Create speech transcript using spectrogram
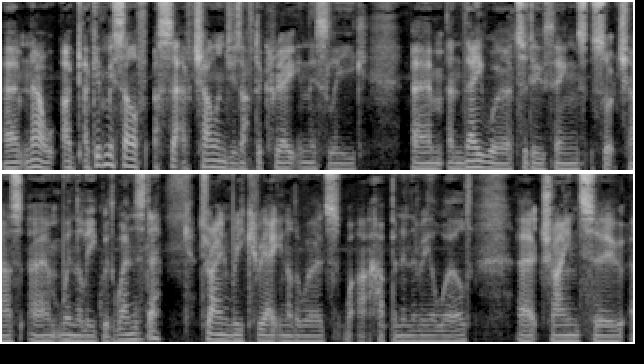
Um, now, I, I, give myself a set of challenges after creating this league, um, and they were to do things such as um, win the league with Wednesday, try and recreate, in other words, what happened in the real world. Uh, trying to, uh,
